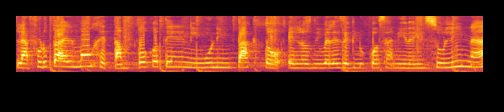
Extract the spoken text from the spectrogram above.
La fruta del monje tampoco tiene ningún impacto en los niveles de glucosa ni de insulina.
